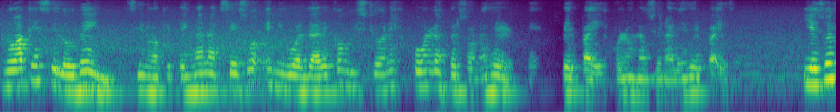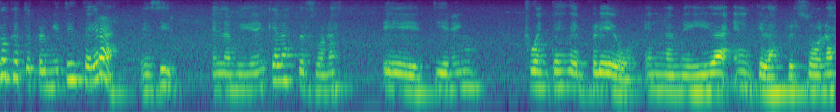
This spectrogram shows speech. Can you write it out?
No a que se lo den, sino a que tengan acceso en igualdad de condiciones con las personas del, país, con los nacionales del país. Y eso es lo que te permite integrar, es decir, en la medida en que las personas eh, tienen fuentes de empleo, en la medida en que las personas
